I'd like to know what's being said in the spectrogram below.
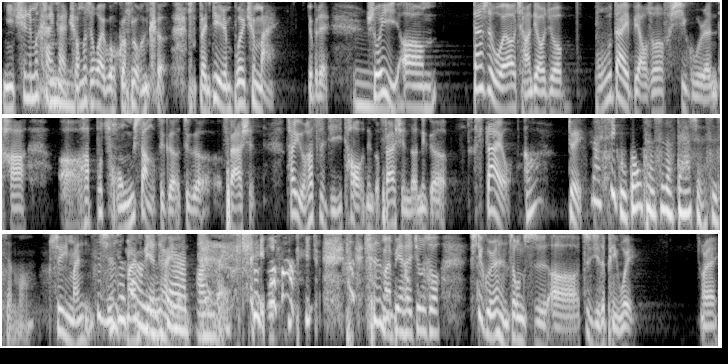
你去那边看一看，全部是外国观光客，本地人不会去买，对不对？所以嗯，但是我要强调，就不代表说矽谷人他啊他不崇尚这个这个 fashion，他有他自己一套那个 fashion 的那个 style。哦。对，那戏骨工程师的 fashion 是什么？所以蛮，是是其实蛮变态的。其实蛮变态，就是说，戏骨人很重视呃自己的品味。，right？、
